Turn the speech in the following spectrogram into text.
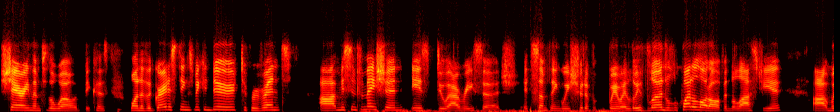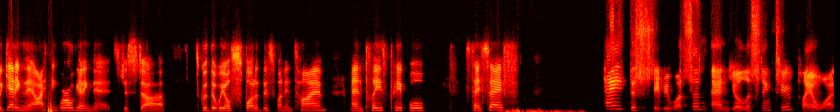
sharing them to the world. Because one of the greatest things we can do to prevent uh, misinformation is do our research. It's something we should have we, we've learned quite a lot of in the last year. Uh, we're getting there. I think we're all getting there. It's just uh, it's good that we all spotted this one in time. And please, people, stay safe. Hey, this is Phoebe Watson, and you're listening to Player One.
